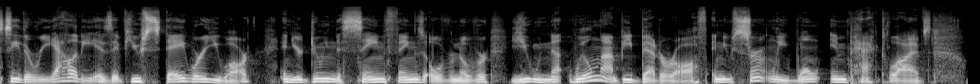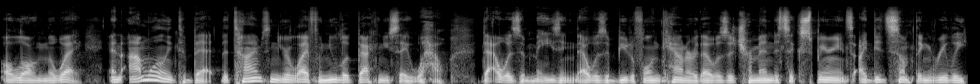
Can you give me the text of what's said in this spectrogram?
See, the reality is if you stay where you are and you're doing the same things over and over, you not, will not be better off and you certainly won't impact lives along the way. And I'm willing to bet the times in your life when you look back and you say, wow, that was amazing. That was a beautiful encounter. That was a tremendous experience. I did something really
